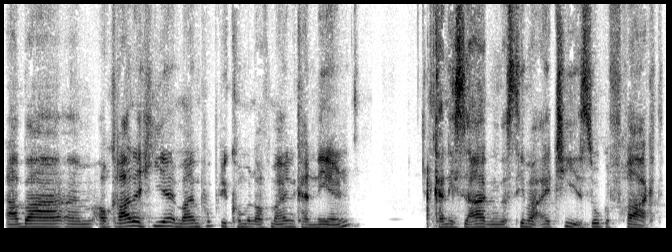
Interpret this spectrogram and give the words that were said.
Aber ähm, auch gerade hier in meinem Publikum und auf meinen Kanälen kann ich sagen, das Thema IT ist so gefragt.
